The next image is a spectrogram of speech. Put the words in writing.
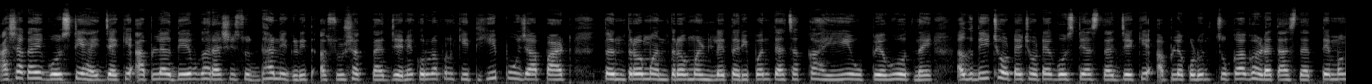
अशा काही गोष्टी आहेत ज्या की आपल्या देवघराशी सुद्धा निगडीत असू शकतात. जेणेकरून आपण कितीही पूजा पाठ तंत्र मंत्र म्हणले तरी पण त्याचा काहीही उपयोग होत नाही. अगदी छोट्या छोट्या गोष्टी असतात जे की आपल्याकडून चुका घडत असतात. ते मग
